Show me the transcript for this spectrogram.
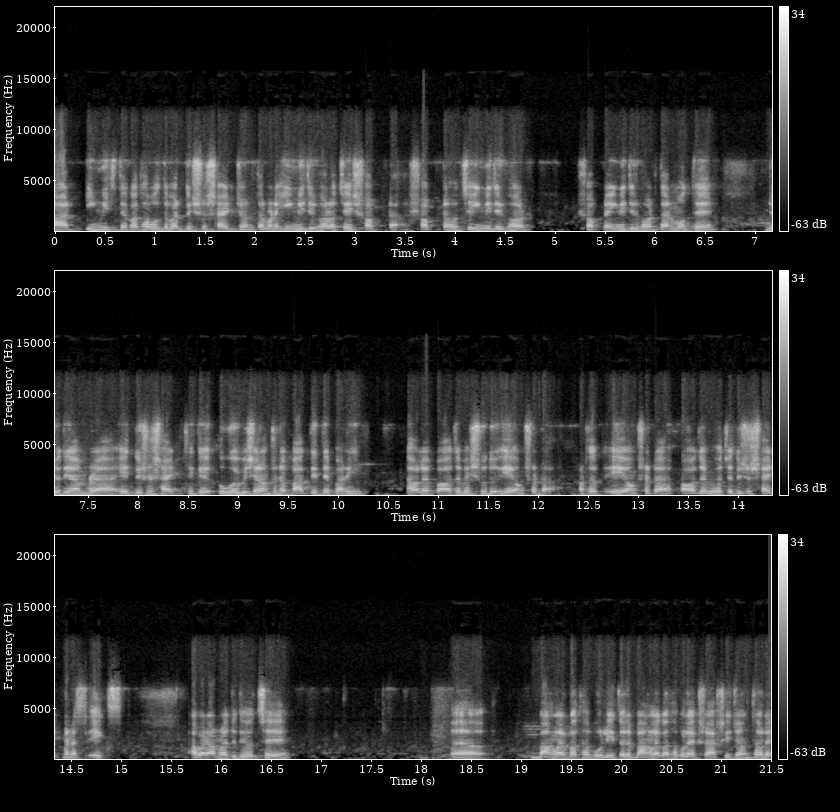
আর ইংরেজিতে কথা বলতে পারে দুইশো ষাট জন। তার মানে ইংরেজির ঘর হচ্ছে এই সবটা সবটা হচ্ছে ইংরেজির ঘর, সবটা ইংরেজির ঘর। তার মধ্যে যদি আমরা এই দুইশো ষাট থেকে উভয় বিষয়ের অংশটা বাদ দিতে পারি, তাহলে পাওয়া যাবে শুধু এই অংশটা। অর্থাৎ এই অংশটা পাওয়া যাবে হচ্ছে দুইশো ষাট মাইনাস এক্স আবার আমরা যদি হচ্ছে বাংলার কথা বলি, তাহলে বাংলার কথা বলে একশো আশি জন, তাহলে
